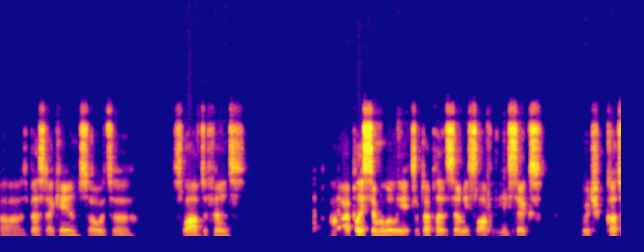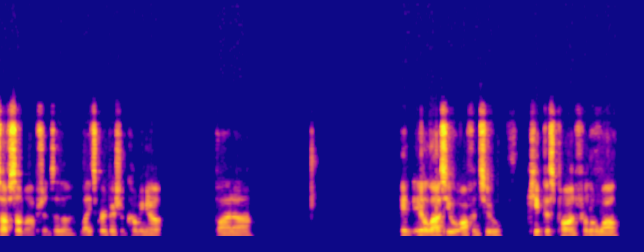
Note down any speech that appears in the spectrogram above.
uh, as best I can. So it's a Slav defense. I play similarly, except I play the semi-Slav with e6, which cuts off some options of the light squared bishop coming out. But uh, it, it allows you often to keep this pawn for a little while.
